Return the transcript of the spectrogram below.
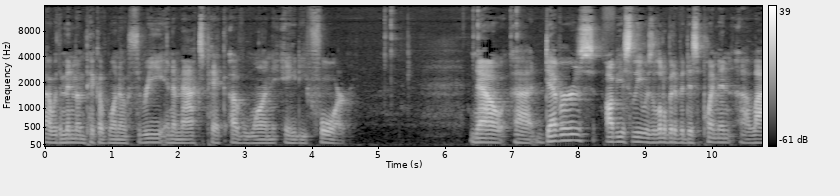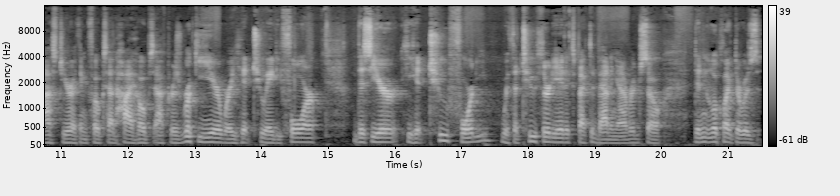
uh, with a minimum pick of 103 and a max pick of 184. Now, uh, Devers obviously was a little bit of a disappointment uh, last year. I think folks had high hopes after his rookie year where he hit 284. This year, he hit 240 with a 238 expected batting average. So, didn't look like there was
